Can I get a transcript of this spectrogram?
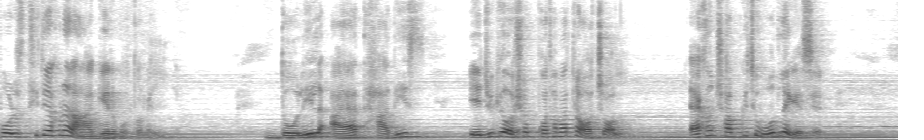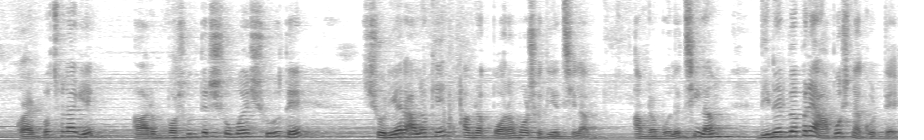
পরিস্থিতি এখন আর আগের মতো নেই। দলিল, আয়াত, হাদিস, এ যুগে ওসব কথাবার্তা অচল। এখন সব কিছু বদলে গেছে। কয়েক বছর আগে আরব বসন্তের সময় শুরুতে শরিয়ার আলোকে আমরা পরামর্শ দিয়েছিলাম। আমরা বলেছিলাম, দিনের ব্যাপারে আপোষ না করতে।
